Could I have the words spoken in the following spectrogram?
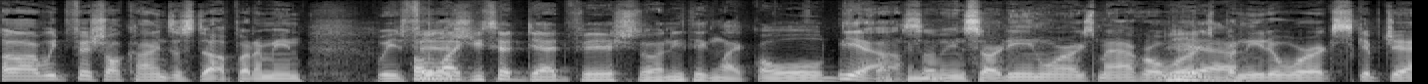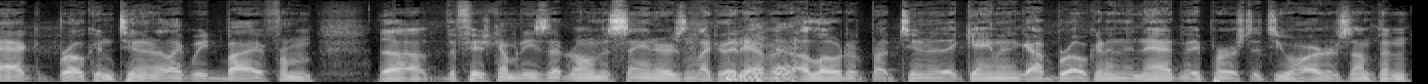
Uh, we'd fish all kinds of stuff, but I mean, we'd Oh, like you said, dead fish. So anything like old. Yeah, fucking- so I mean, sardine works, mackerel works, Yeah. bonito works, skipjack, broken tuna. Like we'd buy from the the fish companies that own the seiners, and like they'd have Yeah. a, a load of a tuna that came in and got broken in the net, and they pursed it too hard or something.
